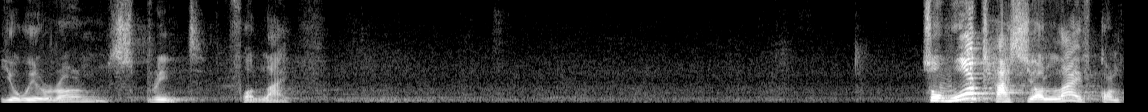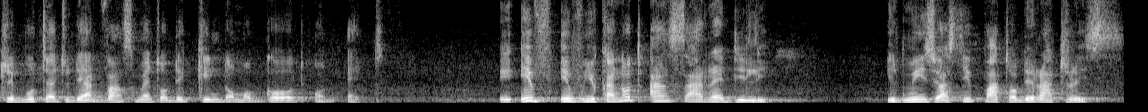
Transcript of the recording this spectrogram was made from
you will run sprint for life. So, what has your life contributed to the advancement of the kingdom of God on earth? If, if you cannot answer readily, it means you are still part of the rat race.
